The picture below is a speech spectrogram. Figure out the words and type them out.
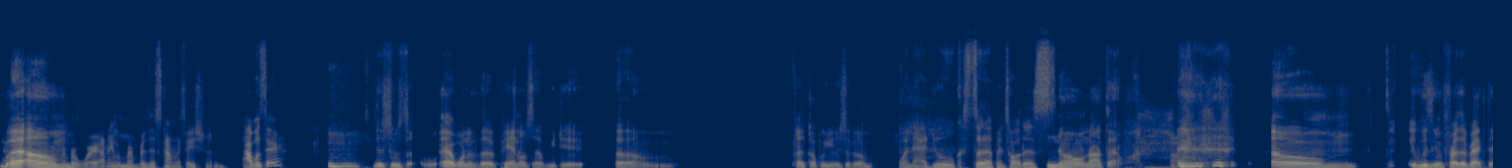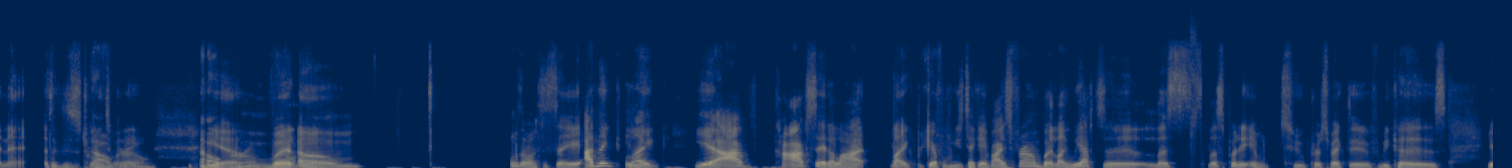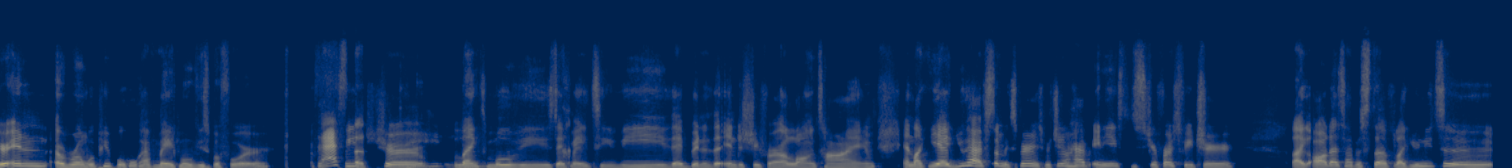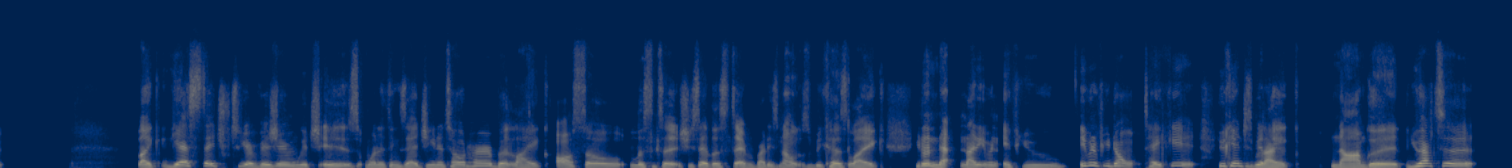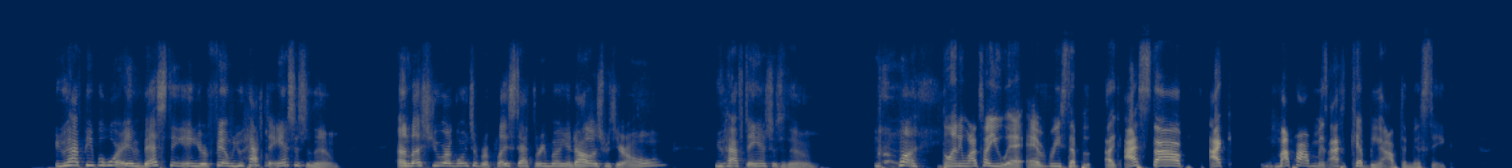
but I um, remember where. I don't even remember this conversation. I was there. mhm, this was at one of the panels that we did um a couple years ago. when that dude stood up and told us no, not that one. Oh. um, it was even further back than that. I think this is 2020. Oh, girl. Oh, yeah, girl. but um, I was about to say? I think like yeah, I've I've said a lot like be careful who you take advice from but like we have to let's let's put it into perspective because you're in a room with people who have made movies before. That's feature length movies they've made tv they've been in the industry for a long time. And like yeah you have some experience but you don't have any it's your first feature like all that type of stuff. Like you need to like yes stay true to your vision which is one of the things that gina told her but like also listen to she said listen to everybody's notes because like you don't not, not even if you even if you don't take it you can't just be like nah i'm good. You have to you have people who are investing in your film you have to answer to them. Unless you are going to replace that three million dollars with your own you have to answer to them. Delaney, I tell you at every step, like I stopped. I my problem is I kept being optimistic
